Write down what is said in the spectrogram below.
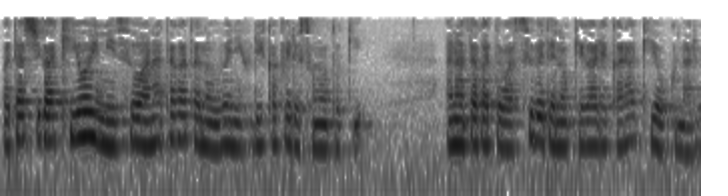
私が清い水をあなた方の上に振りかけるその時、あなた方はすべての汚れから清くなる。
